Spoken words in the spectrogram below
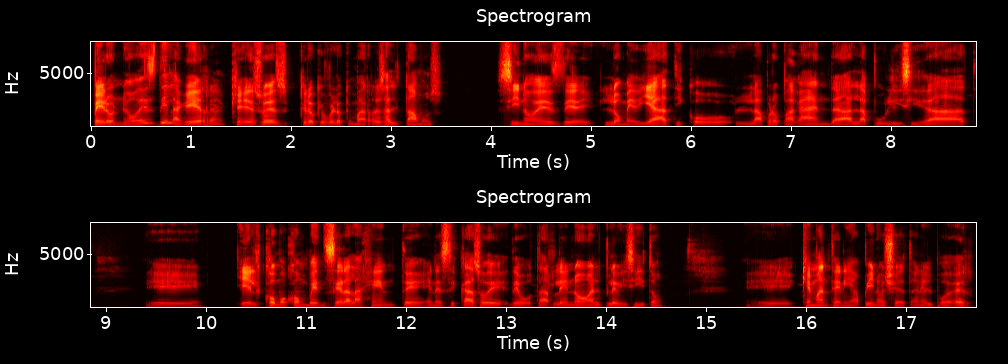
pero no desde la guerra, que eso es, creo que fue lo que más resaltamos, sino desde lo mediático, la propaganda, la publicidad, eh, el cómo convencer a la gente, en este caso de, votarle no al plebiscito, eh, que mantenía Pinochet en el poder.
